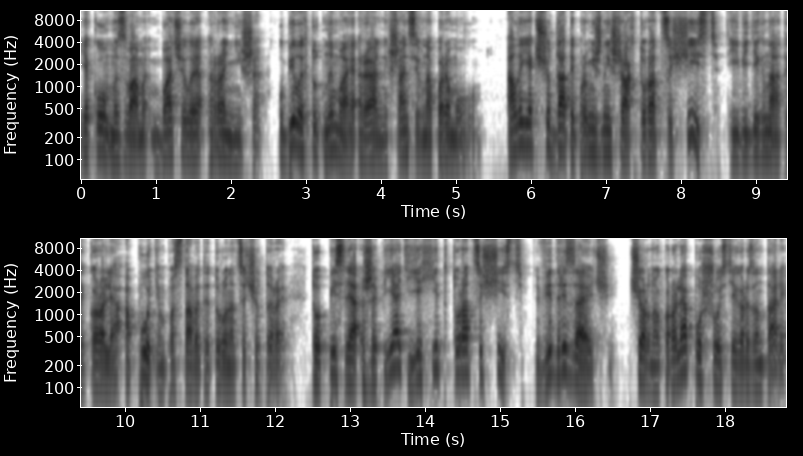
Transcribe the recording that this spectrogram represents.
яку ми з вами бачили раніше. У білих тут немає реальних шансів на перемогу. Але якщо дати проміжний шах тура c6 і відігнати короля, а потім поставити туру на c4, то після g5 є хід тура c6, відрізаючи чорного короля по шостій горизонталі.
